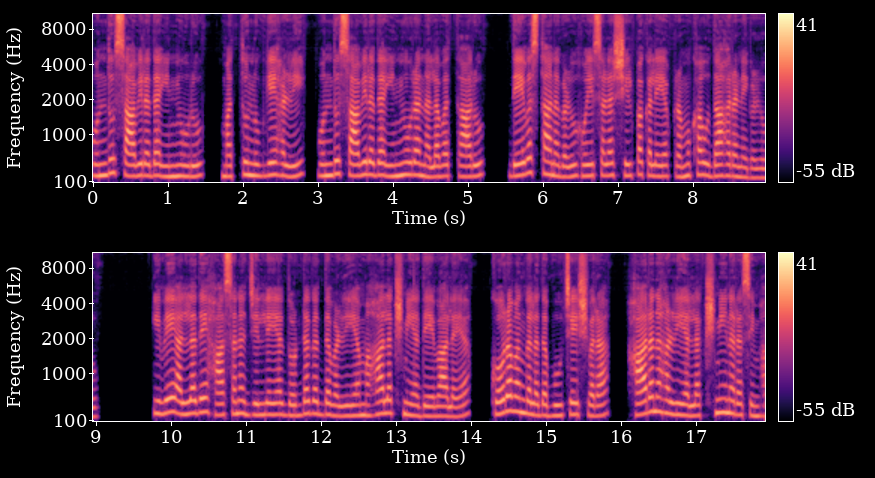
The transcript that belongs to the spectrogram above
ಒಂದು ಸಾವಿರದ ಇನ್ನೂರು ಮತ್ತು ನುಗ್ಗೇಹಳ್ಳಿ, ಒಂದು ಸಾವಿರದ ಇನ್ನೂರ ನಲವತ್ತಾರು, ದೇವಸ್ಥಾನಗಳು ಹೊಯ್ಸಳ ಶಿಲ್ಪಕಲೆಯ ಪ್ರಮುಖ ಉದಾಹರಣೆಗಳು. ಇವೇ ಅಲ್ಲದೆ ಹಾಸನ ಜಿಲ್ಲೆಯ ದೊಡ್ಡಗದ್ದವಳ್ಳಿಯ ಮಹಾಲಕ್ಷ್ಮಿಯ ದೇವಾಲಯ ಕೋರವಂಗಲದ ಬೂಚೇಶ್ವರ ಹಾರನಹಳ್ಳಿಯ ಲಕ್ಷ್ಮೀನರಸಿಂಹ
